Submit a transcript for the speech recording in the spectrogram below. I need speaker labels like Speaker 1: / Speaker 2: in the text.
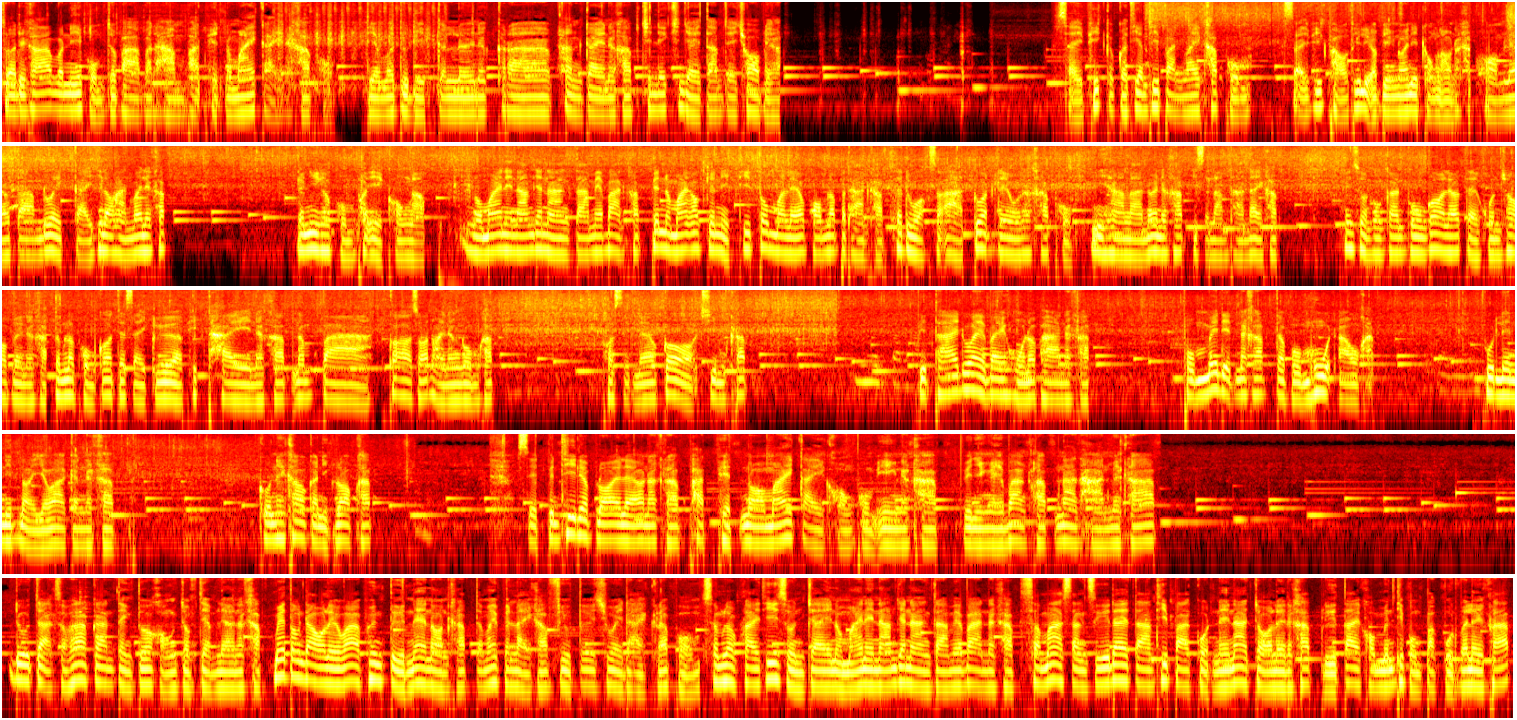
Speaker 1: สวัสดีครับ วันนี้ผมจะพามาทำผัดเผ็ดหน่อไม้ไก่นะครับผมเตรียมวัตถุดิบกันเลยนะครับหั่นไก่นะครับ ชิ้นเล็กชิ้นใหญ่ตามใจชอบเลยครับ ใส่พริกกับกระเทียมที่ปั่นไว้ครับ ผมใส่พริกเผาที่เหลือเพียงน้อยนิดของเรานะครับหอมแล้วตามด้วยไก่ที่เราหั่นไว้เลยครับ และนี่ครับผมพระเอกของเราหน่อไม้ในน้ำยะนางตามแม่บ้านครับเป็นหน่อไม้ออร์แกนิกที่ต้มมาแล้วพร้อมรับประทานครับ สะดวกสะอาดรวดเร็วนะครับผมมีฮาลาด้วยนะครับ อิสลามทานได้ครับในส่วนของการปรุงก็แล้วแต่คนชอบเลยนะครับสำหรับผมก็จะใส่เกลือพริกไทยนะครับ น้ำปลาก็ซอสหอยนางรมครับ พอเสร็จแล้วก็ชิมครับ ปิดท้ายด้วยใบโหระพานะครับ ผมไม่เด็ดนะครับ แต่ผมหูดเอาครับ พูดเล่นนิดหน่อยอย่าว่ากันนะครับ คนให้เข้ากันอีกรอบครับ เสร็จเป็นที่เรียบร้อยแล้วนะครับ ผัดเผ็ดหน่อไม้ไก่ของผมเองนะครับ เป็นยังไงบ้างครับ น่าทานไหมครับ ดูจากสภาพการแต่งตัวของจอมแจมแล้วนะครับ ไม่ต้องเดาเลยว่าเพิ่งตื่นแน่นอนครับ แต่ไม่เป็นไรครับฟิลเตอร์ช่วยได้ครับผมสำหรับใครที่สนใจหน่อไม้ในน้ำยะนางตามแม่บ้านนะครับ สามารถสั่งซื้อได้ตามที่ปรากฏในหน้าจอเลยนะครับ หรือใต้คอมเมนต์ที่ผมปักหมุดไว้เลยครับ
